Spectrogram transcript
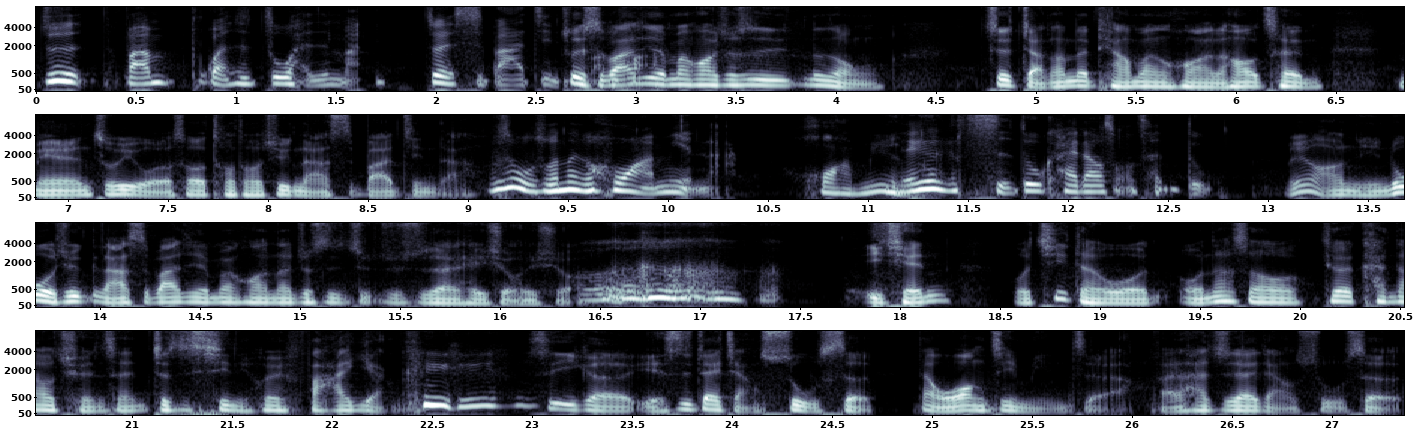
就是反正不管是租还是买，最十八禁。最十八禁的漫画就是那种，就假装在挑漫画，然后趁没人注意我的时候，偷偷去拿十八禁的、啊。不是我说那个画面呐，画面，你那个尺度开到什么程度？没有啊，你如果去拿十八禁的漫画，那就是就就是在黑咻黑咻、啊。以前我记得我我那时候就会看到全身就是心里会发痒，是一个也是在讲宿舍。但我忘记名字了，反正他就在讲宿舍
